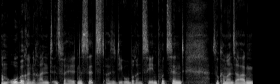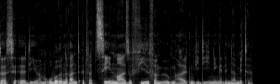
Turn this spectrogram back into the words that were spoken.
am oberen Rand ins Verhältnis setzt, also die oberen 10 Prozent, so kann man sagen, dass äh, die am oberen Rand etwa zehnmal so viel Vermögen halten wie diejenigen in der Mitte.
